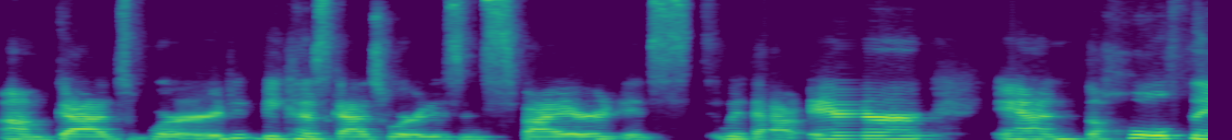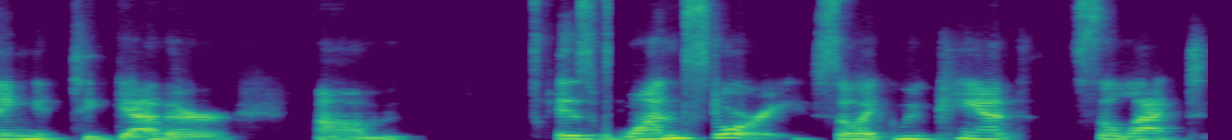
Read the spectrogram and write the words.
um, god's word because god's word is inspired it's without error and the whole thing together um, is one story. So like we can't select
